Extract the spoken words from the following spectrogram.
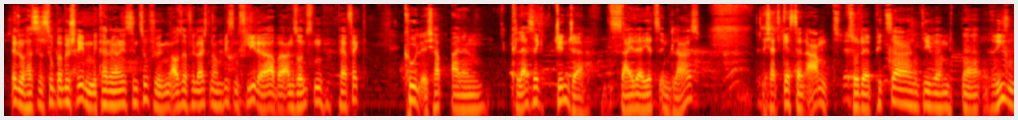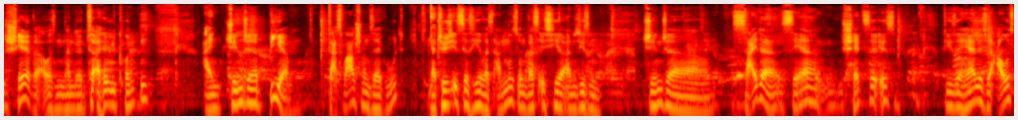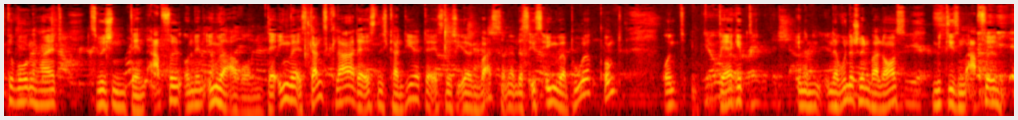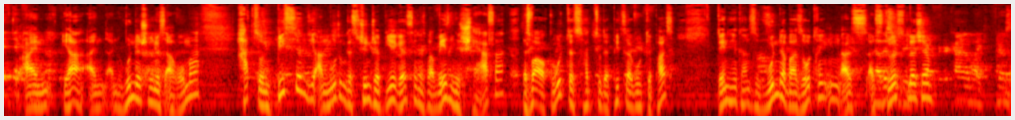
Ja, du hast es super beschrieben. Ich kann ja nichts hinzufügen, außer vielleicht noch ein bisschen Flieder, aber ansonsten perfekt. Cool, ich habe einen Classic Ginger Cider jetzt im Glas. Ich hatte gestern Abend zu der Pizza, die wir mit einer riesen Schere auseinander teilen konnten, ein Ginger Bier. Das war schon sehr gut. Natürlich ist das hier was anderes und was ich hier an diesem Ginger Cider sehr schätze, ist diese herrliche Ausgewogenheit zwischen den Apfel- und den Ingwer-Aromen. Der Ingwer ist ganz klar, der ist nicht kandiert, der ist nicht irgendwas, sondern das ist Ingwer pur, Punkt. Und der gibt in, einem, in einer wunderschönen Balance mit diesem Apfel ein, ja, ein, ein wunderschönes Aroma. Hat so ein bisschen die Anmutung des Ginger Beer gestern. Das war wesentlich schärfer. Das war auch gut. Das hat zu der Pizza gut gepasst. Den hier kannst du wunderbar so trinken als, als Durstlöcher.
